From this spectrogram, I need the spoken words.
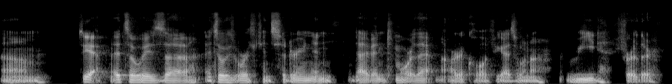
Um, so yeah, it's always uh, it's always worth considering and dive into more of that in the article if you guys want to read further.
